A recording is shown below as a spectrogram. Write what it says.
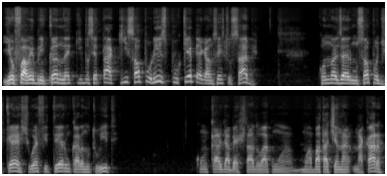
E eu falei brincando, né, que você tá aqui só por isso, porque pegar, não sei se tu sabe, quando nós éramos só podcast, o FT era um cara no Twitter, com um cara de abestado lá, com uma, uma batatinha na, na cara,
